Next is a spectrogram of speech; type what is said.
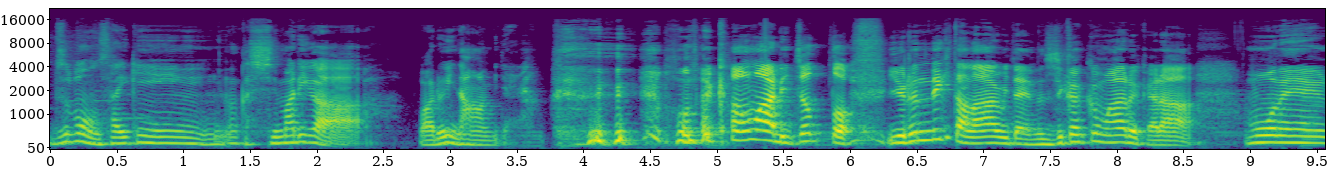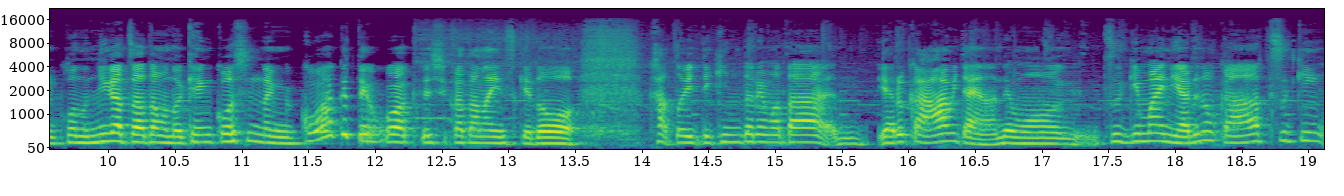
ズボン最近なんか締まりが悪いなみたいな。お腹周りちょっと緩んできたなみたいな自覚もあるから、もうね、この2月頭の健康診断が怖くて怖くて仕方ないんですけど、かといって筋トレまたやるか？みたいな。でも、通勤前にやるのか？通勤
